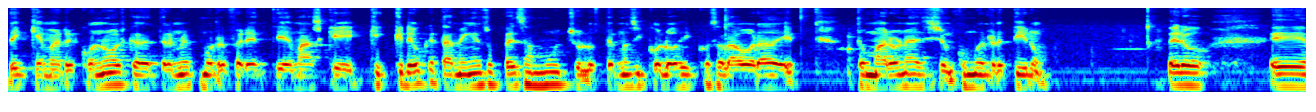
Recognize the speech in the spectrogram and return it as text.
de que me reconozca, de tenerme como referente y demás, que, que, creo que también eso pesa mucho, los temas psicológicos a la hora de tomar una decisión como el retiro. Pero eh,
